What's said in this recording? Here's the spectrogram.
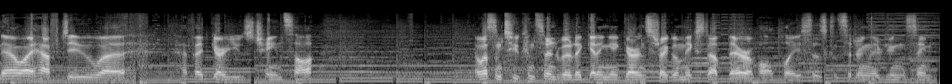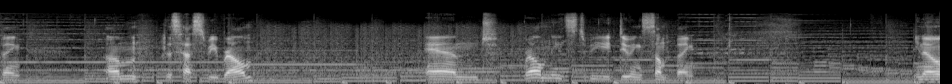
now I have to uh, have Edgar use Chainsaw. I wasn't too concerned about it getting Edgar and Strago mixed up there of all places, considering they're doing the same thing. Um, this has to be Relm. And Relm needs to be doing something. You know,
